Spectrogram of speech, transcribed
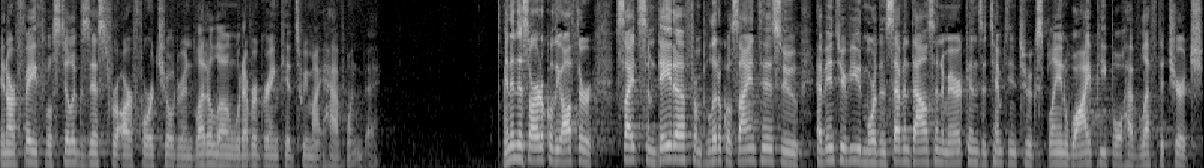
in our faith will still exist for our four children, let alone whatever grandkids we might have one day. And in this article, the author cites some data from political scientists who have interviewed more than 7,000 Americans attempting to explain why people have left the church.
